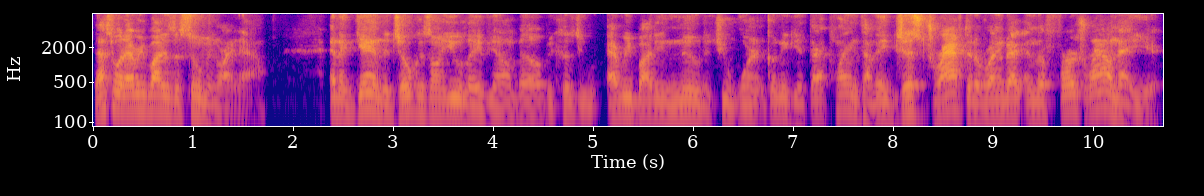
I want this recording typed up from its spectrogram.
That's what everybody's assuming right now. And again, the joke is on you, Le'Veon Bell, because you everybody knew that you weren't going to get that playing time. They just drafted a running back in the first round that year.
